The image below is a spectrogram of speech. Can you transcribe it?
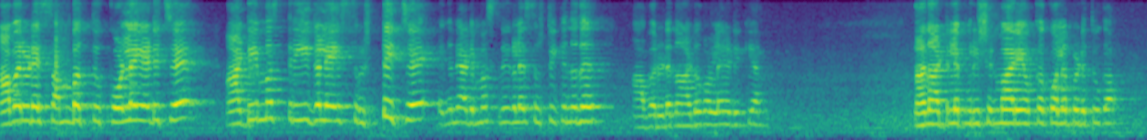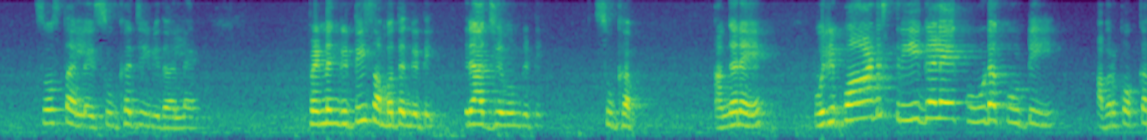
അവരുടെ സമ്പത്ത് കൊള്ളയടിച്ച് അടിമ സ്ത്രീകളെ സൃഷ്ടിച്ച് എങ്ങനെ അടിമ സ്ത്രീകളെ സൃഷ്ടിക്കുന്നത്? അവരുടെ നാട് കൊള്ളയടിക്കുക. ആ നാട്ടിലെ പുരുഷന്മാരെയൊക്കെ കൊലപ്പെടുത്തുക. സ്വസ്ഥല്ലേ? സുഖജീവിതം അല്ലേ? പെണ്ണും കിട്ടി സമ്പത്തും കിട്ടി രാജ്യവും കിട്ടി സുഖം. അങ്ങനെ ഒരുപാട് സ്ത്രീകളെ കൂടെ കൂട്ടി അവർക്കൊക്കെ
